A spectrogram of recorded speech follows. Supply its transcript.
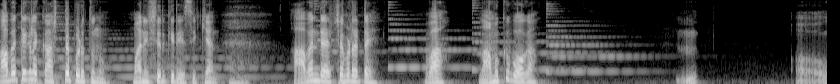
അവറ്റകളെ കഷ്ടപ്പെടുത്തുന്നു മനുഷ്യർക്ക് രസിക്കാൻ. അവൻ രക്ഷപ്പെടട്ടെ. വാ നമുക്ക് പോകാം. ഓ.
